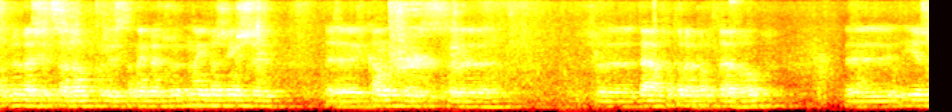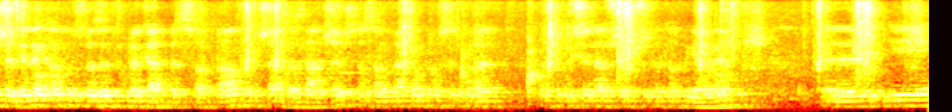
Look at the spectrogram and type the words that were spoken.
odbywa się co roku. Jest to najważ- najważniejszy konkurs dla fotoreporterów. I jeszcze jest jeden konkurs ZWB Carpet Photo, to trzeba zaznaczyć. To są dwa konkursy, które oczywiście zawsze przygotowujemy. Y, I,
